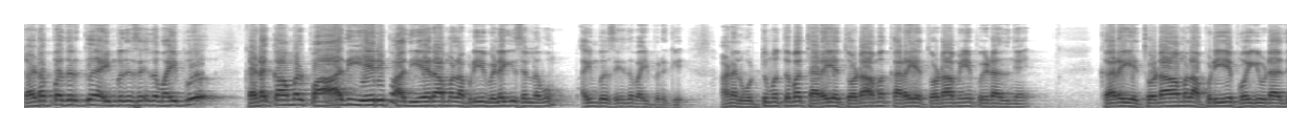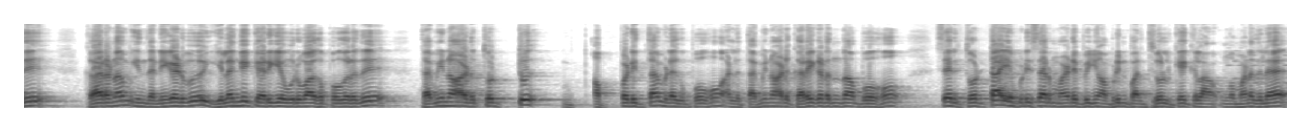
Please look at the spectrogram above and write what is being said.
கடப்பதற்கு ஐம்பது சதவீத வாய்ப்பு கடக்காமல் பாதி ஏறி பாதி ஏறாமல் அப்படியே விலகி செல்லவும் ஐம்பது சதவீத வாய்ப்பு இருக்குது ஆனால் ஒட்டுமொத்தமாக தரையை தொடாமல் கரையை தொடாமையே போயிடாதுங்க. கரையை தொடாமல் அப்படியே போய்விடாது. காரணம் இந்த நிகழ்வு இலங்கைக்கு அருகே உருவாக போகிறது. தமிழ்நாடு தொட்டு அப்படித்தான் விலகு போகும் அல்லது தமிழ்நாடு கரை கடந்து தான் போகும். சரி தொட்டா எப்படி சார் மழை பெய்யும் அப்படின்னு பார்த்து சொல் கேட்கலாம் உங்கள் மனதில்.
